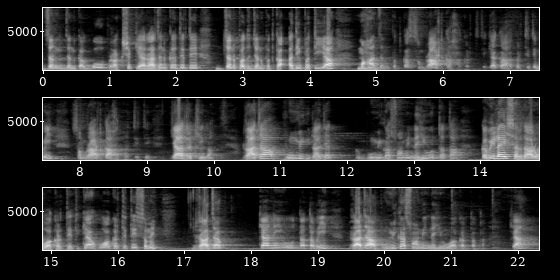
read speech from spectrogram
जन जन का गोप, रक्षक या राजन कहते थे। जनपद जनपद का अधिपति या महाजनपद का सम्राट कहा करते थे। क्या कहा करते थे भाई? सम्राट कहा करते थे। याद रखिएगा, राजा भूमि, राजा भूमि का स्वामी नहीं होता था कबीलाई सरदार हुआ करते थे। क्या हुआ करते थे इस समय? राजा क्या नहीं होता था भाई? राजा भूमि का स्वामी नहीं हुआ करता था। क्या?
